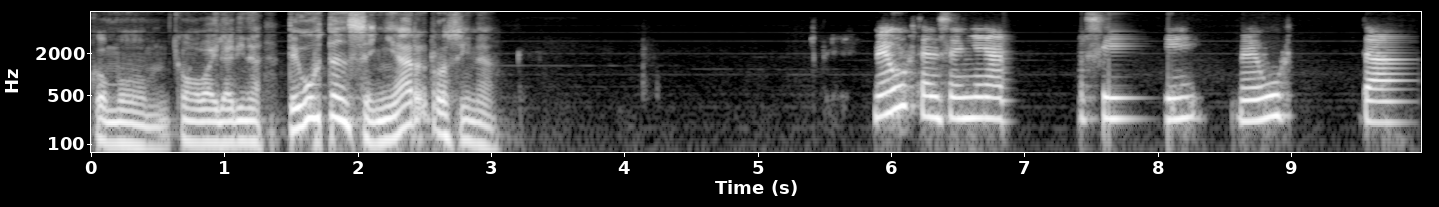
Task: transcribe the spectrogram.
como, como bailarina. ¿Te gusta enseñar, Rosina? Me gusta enseñar, sí, me gusta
